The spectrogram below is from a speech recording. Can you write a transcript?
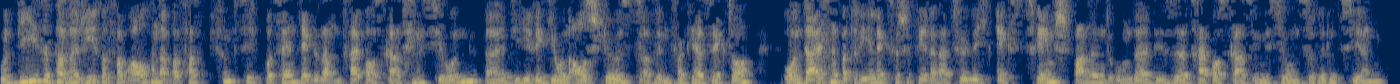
und diese Passagiere verbrauchen aber fast 50 Prozent der gesamten Treibhausgasemissionen, äh, die die Region ausstößt, also im Verkehrssektor. Und da ist eine batterieelektrische Fähre natürlich extrem spannend, um da diese Treibhausgasemissionen zu reduzieren.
